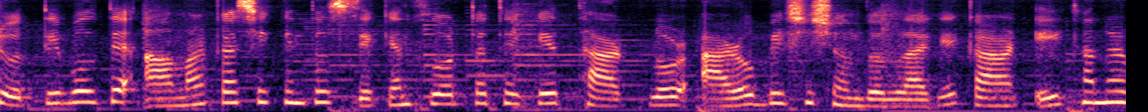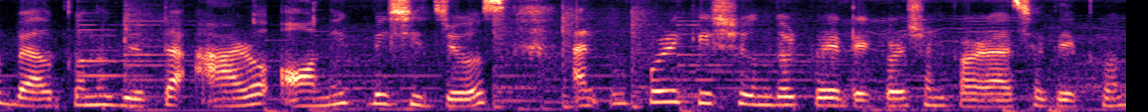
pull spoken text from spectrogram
সত্যি বলতে আমার কাছে কিন্তু সেকেন্ড ফ্লোরটা থেকে থার্ড ফ্লোর আরও বেশি সুন্দর লাগে, কারণ এইখানের ব্যালকনি ভিউটা আরও অনেক বেশি জোস অ্যান্ড উপরে কি সুন্দর করে ডেকোরেশন করা আছে দেখুন।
